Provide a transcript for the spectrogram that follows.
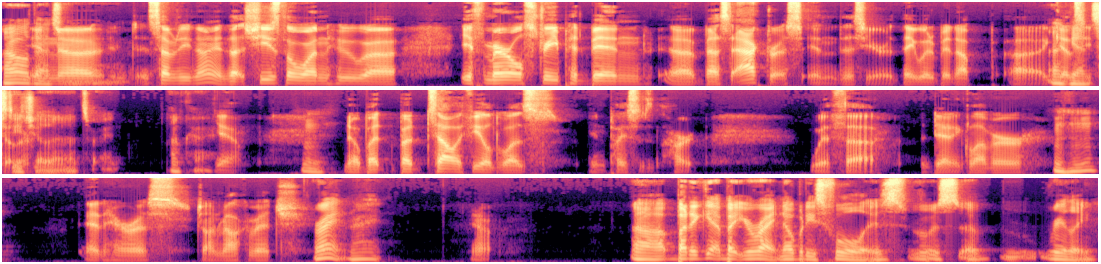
Oh, that's in right. uh, '79. That she's the one who, uh, if Meryl Streep had been uh, Best Actress in this year, they would have been up uh, against, against, each, other. That's right. Okay. Yeah. Hmm. No, but but Sally Field was in Places in the Heart with uh, Danny Glover, Mm-hmm. Ed Harris, John Malkovich. Right. Right. Yeah. Uh, but again, but you're right. Nobody's fool is was uh, really.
